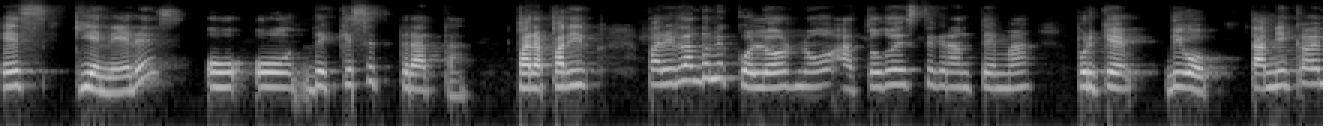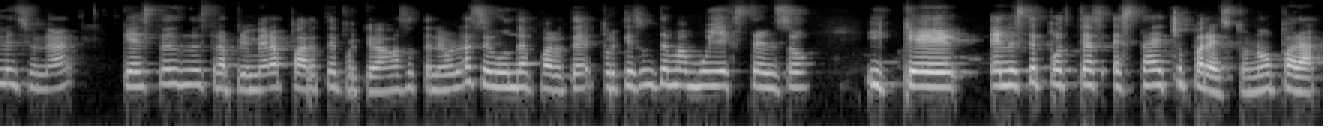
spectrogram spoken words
es quién eres o, o de qué se trata, para, para, ir, para ir dándole color ¿no? a todo este gran tema, porque digo, también cabe mencionar que esta es nuestra primera parte porque vamos a tener una segunda parte porque es un tema muy extenso y que en este podcast está hecho para esto, ¿no? Para,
